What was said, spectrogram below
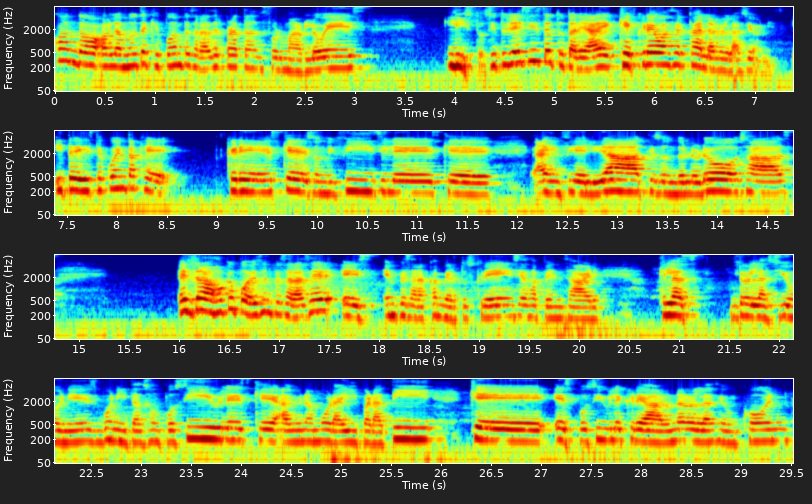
cuando hablamos de qué puedo empezar a hacer para transformarlo es, listo, si tú ya hiciste tu tarea de qué creo acerca de las relaciones y te diste cuenta que crees que son difíciles, que hay infidelidad, que son dolorosas, el trabajo que puedes empezar a hacer es empezar a cambiar tus creencias, a pensar que las relaciones bonitas son posibles, que hay un amor ahí para ti, que es posible crear una relación con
